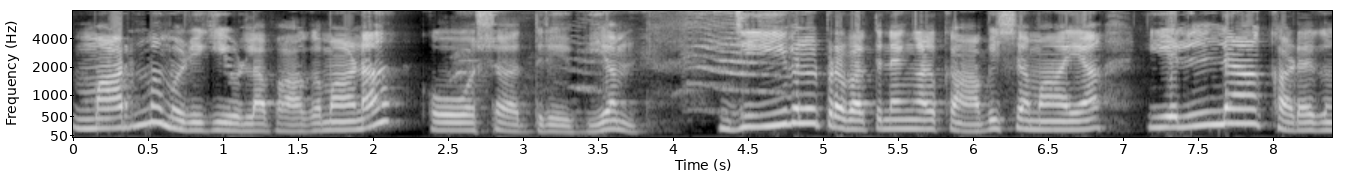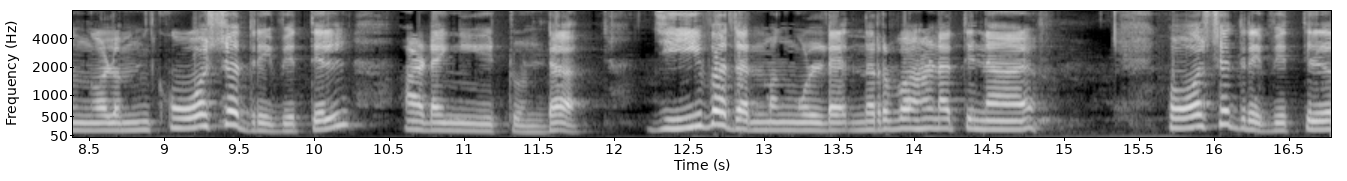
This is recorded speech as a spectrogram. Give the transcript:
മർമ്മമൊഴുകിയുള്ള ഭാഗമാണ് കോശദ്രവ്യം. ജീവൽ പ്രവർത്തനങ്ങൾക്ക് ആവശ്യമായ എല്ലാ ഘടകങ്ങളും കോശദ്രവ്യത്തിൽ അടങ്ങിയിട്ടുണ്ട്. ജീവധർമ്മങ്ങളുടെ നിർവഹണത്തിനായി കോശദ്രവ്യത്തിൽ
